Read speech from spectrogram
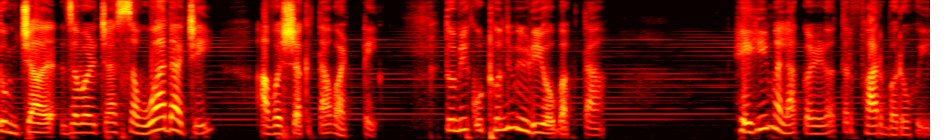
तुमच्या जवळच्या संवादाची आवश्यकता वाटते. तुम्ही कुठून व्हिडिओ बघता हेही मला कळलं तर फार बरं होईल.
